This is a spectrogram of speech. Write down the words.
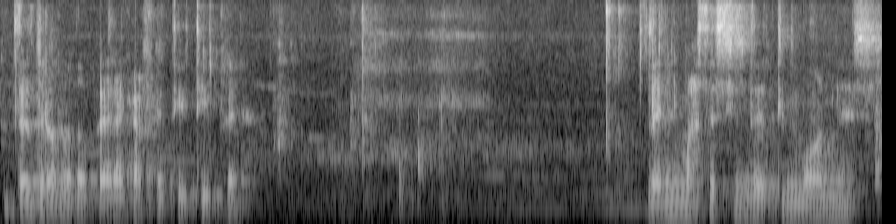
Δεν τρώμε εδώ πέρα καφέ, τι είπε. Δεν είμαστε συνδετημόνες.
